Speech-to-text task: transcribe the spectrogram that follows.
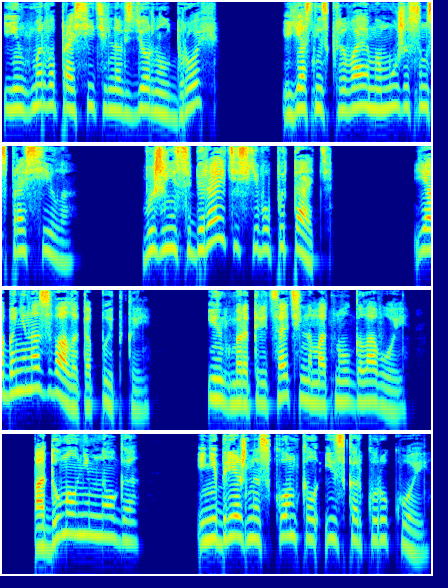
Ингмар вопросительно вздернул бровь, и я с нескрываемым ужасом спросила. «Вы же не собираетесь его пытать?» «Я бы не назвал это пыткой», Ингмар отрицательно мотнул головой. Подумал немного и небрежно скомкал искорку рукой.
